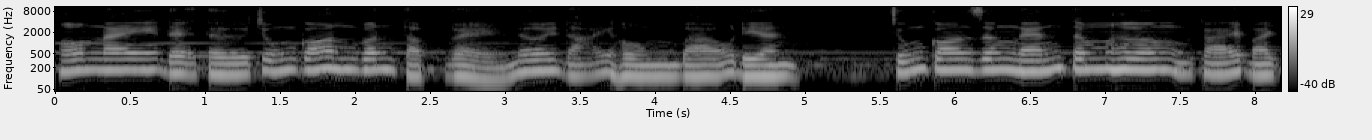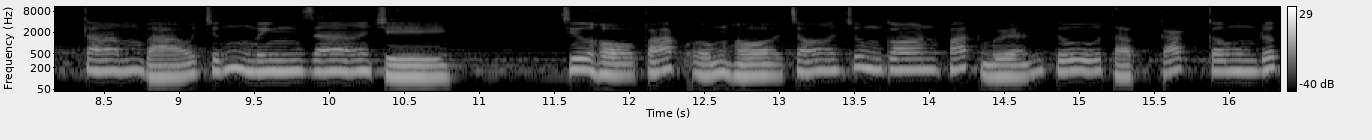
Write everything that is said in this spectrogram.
Hôm nay đệ tử chúng con vân tập về nơi đại hùng bảo điện. Chúng con dâng nén tâm hương, khải bạch tam bảo chứng minh gia trì chư hộ pháp ủng hộ cho chúng con phát nguyện tu tập các công đức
